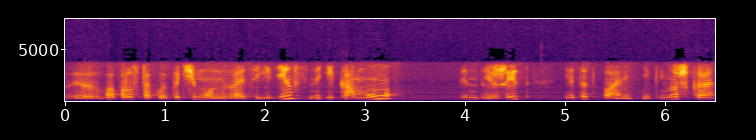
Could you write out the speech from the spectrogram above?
э, вопрос такой, почему он называется единственный и кому принадлежит этот памятник. Немножко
